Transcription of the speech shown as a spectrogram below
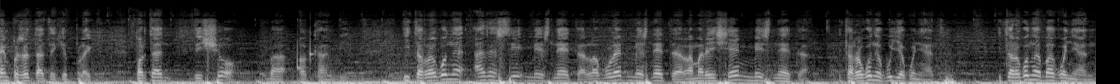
hem presentat aquest plec. Per tant, d'això va el canvi. I Tarragona ha de ser més neta, la volem més neta, la mereixem més neta. I Tarragona avui ha guanyat. I Tarragona va guanyant.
